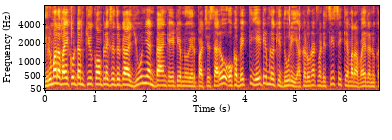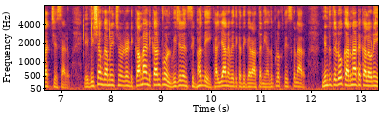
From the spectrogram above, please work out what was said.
తిరుమల వైకుంఠం క్యూ కాంప్లెక్స్ ఎదురుగా యూనియన్ బ్యాంక్ ఏటీఎంను ఏర్పాటు చేశారు. ఒక వ్యక్తి ఏటీఎంలోకి దూరి అక్కడ ఉన్నటువంటి సీసీ కెమెరా వైర్లను కట్ చేశాడు. ఈ విషయం గమనించినటువంటి కమాండ్ కంట్రోల్ విజిలెన్స్ సిబ్బంది కళ్యాణ వేదిక దగ్గర అతన్ని అదుపులోకి తీసుకున్నారు. నిందితుడు కర్ణాటకలోని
